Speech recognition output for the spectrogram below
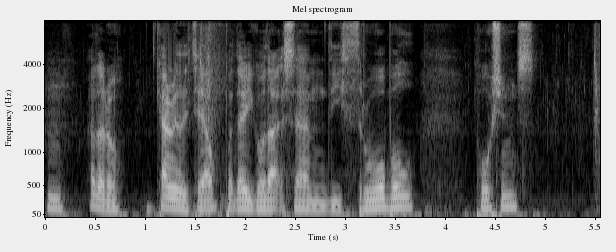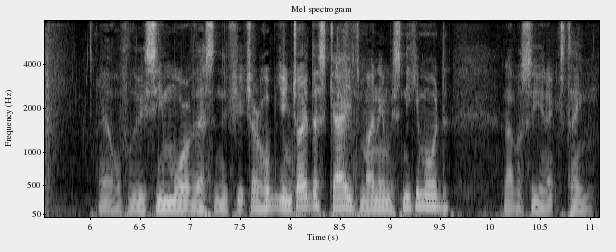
hmm, I don't know. Can't really tell. But there you go. That's um, the throwable potions. Yeah, hopefully we see more of this in the future. Hope you enjoyed this guys. My name is Sneaky Mode and I will see you next time.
